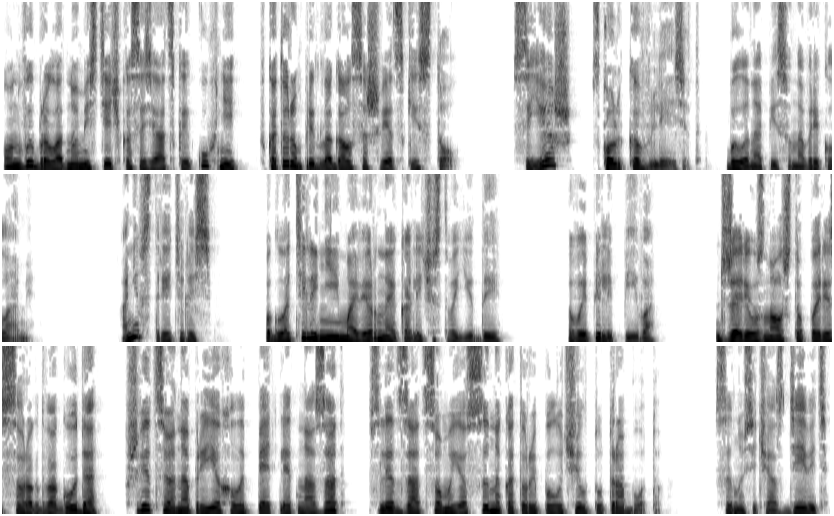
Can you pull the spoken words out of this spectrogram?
он выбрал одно местечко с азиатской кухней, в котором предлагался шведский стол. «Съешь, сколько влезет», было написано в рекламе. Они встретились, поглотили неимоверное количество еды, выпили пиво. Джерри узнал, что Пэрис 42 года, в Швецию она приехала пять лет назад вслед за отцом ее сына, который получил тут работу. Сыну сейчас девять,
